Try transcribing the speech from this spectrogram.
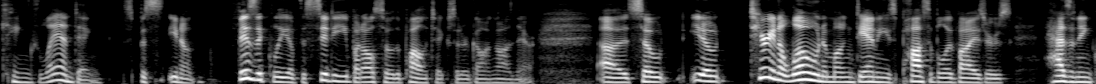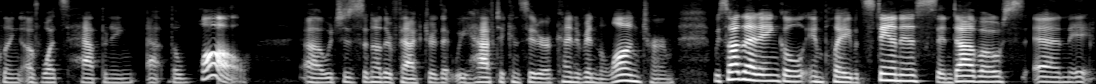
King's Landing, you know, physically of the city, but also the politics that are going on there. Uh, so, you know, Tyrion alone among Dany's possible advisors has an inkling of what's happening at the wall. Uh, which is another factor that we have to consider kind of in the long term. We saw that angle in play with Stannis and Davos, and it,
